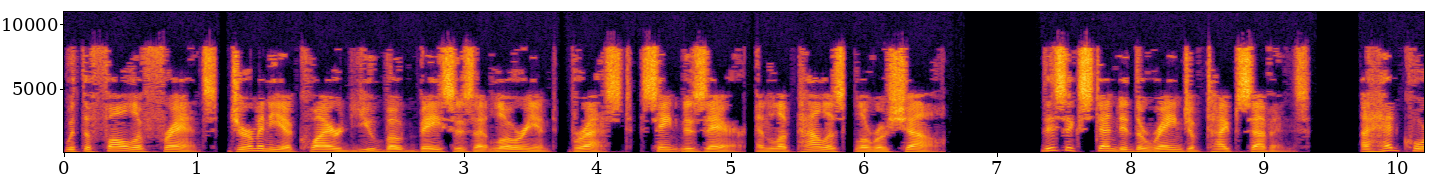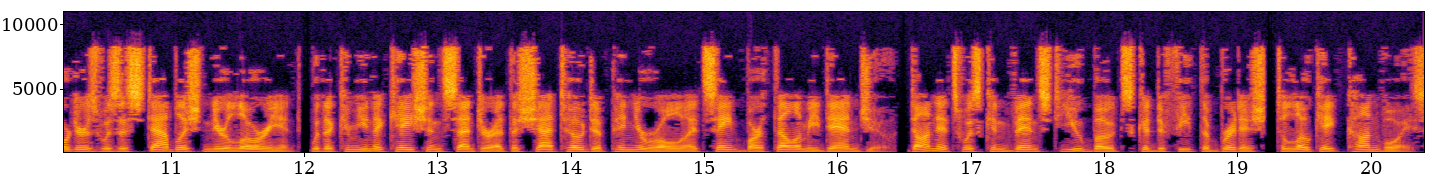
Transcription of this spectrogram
With the fall of France, Germany acquired U-boat bases at Lorient, Brest, Saint-Nazaire, and La Pallice, La Rochelle. This extended the range of Type 7s. A headquarters was established near Lorient, with a communication centre at the Château de Pignerol at St. Barthélemy d'Anjou. Donitz was convinced U boats could defeat the British. To locate convoys,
